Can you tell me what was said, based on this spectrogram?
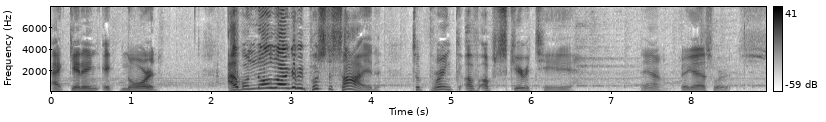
at getting ignored. I will no longer be pushed aside to brink of obscurity. Damn, big ass words.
